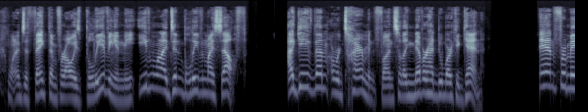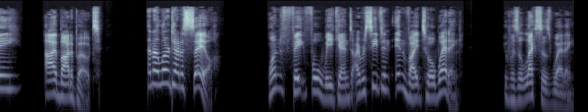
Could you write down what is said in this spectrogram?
I wanted to thank them for always believing in me, even when I didn't believe in myself. I gave them a retirement fund so they never had to work again. And for me, I bought a boat. And I learned how to sail. One fateful weekend, I received an invite to a wedding. It was Alexa's wedding.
